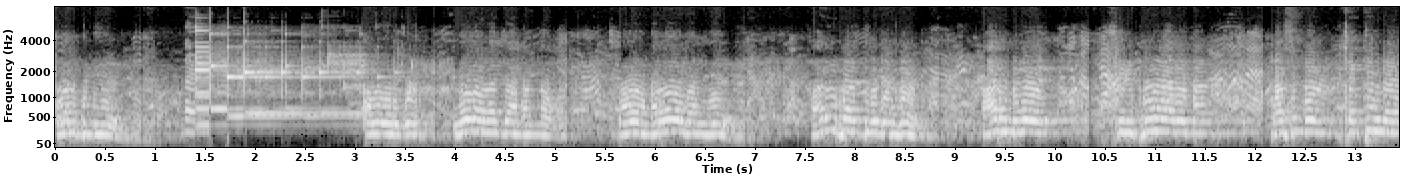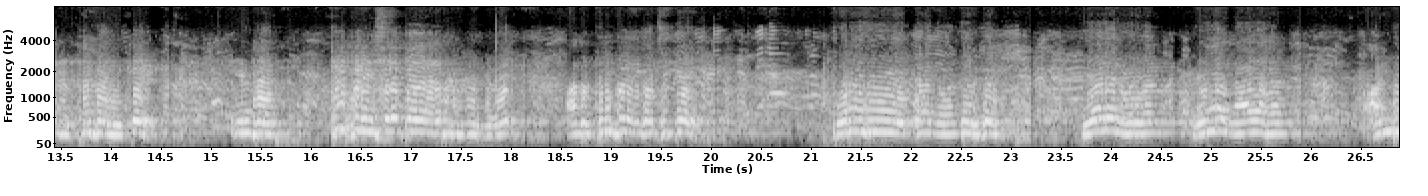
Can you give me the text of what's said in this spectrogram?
கோல்பட்டியில் அவர்களுக்கு ஏழு லட்சம் மன்னம். நாங்கள் மரபு காலையில் அருள் பார்த்து கொண்டிருக்கோம் ஆரம்பிக ஸ்ரீ பூவாரியம்மன் பசும்பொன் சக்தி விநாயகர் பூஜைகளுக்கு இன்று திருப்பணி சிறப்பாக நடைபெற்று அந்த திருப்பணி நிகழ்ச்சிக்கு ஒரு இங்கே வந்து இருக்கும் ஏழை ஒருவன் நெல்ல நாயகன் அன்பு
